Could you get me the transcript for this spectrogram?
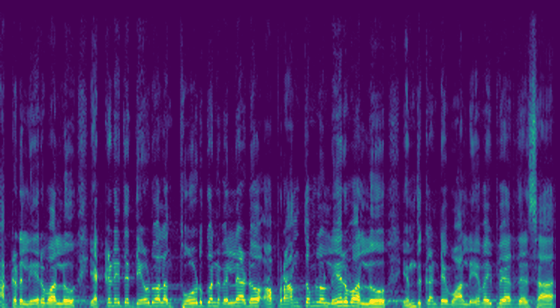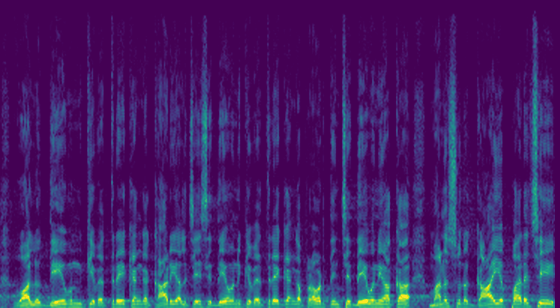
అక్కడ లేరు వాళ్ళు. ఎక్కడైతే దేవుడు వాళ్ళని తోడుకొని వెళ్ళాడో ఆ ప్రాంతంలో లేరు వాళ్ళు. ఎందుకంటే వాళ్ళు ఏమైపోయారు తెలుసా? వాళ్ళు దేవునికి వ్యతిరేకంగా కార్యాలు చేసి దేవునికి వ్యతిరేకంగా ప్రవర్తించి దేవుని యొక్క మనసును గాయపరచి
